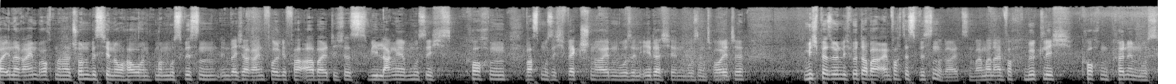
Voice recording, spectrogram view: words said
bei Innereien braucht man halt schon ein bisschen Know-how und man muss wissen, in welcher Reihenfolge verarbeite ich es, wie lange muss ich es kochen, was muss ich wegschneiden, wo sind Äderchen, wo sind Häute. Mich persönlich wird dabei einfach das Wissen reizen, weil man einfach wirklich kochen können muss,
